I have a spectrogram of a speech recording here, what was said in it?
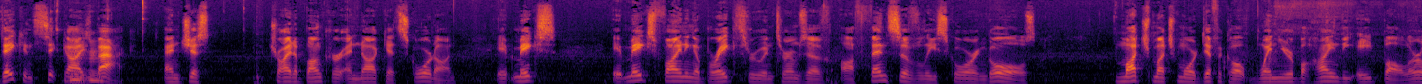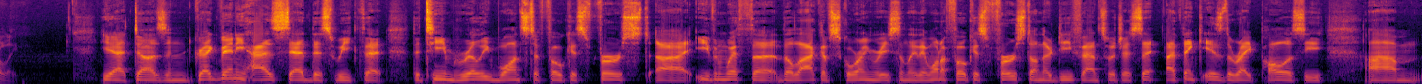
they can sit guys mm-hmm. back and just try to bunker and not get scored on. It makes it makes finding a breakthrough in terms of offensively scoring goals much much more difficult when you're behind the eight ball early. Yeah, it does. And Greg Vanney has said this week that the team really wants to focus first, uh, even with the, the lack of scoring recently. They want to focus first on their defense, which I, say, I think is the right policy. Um,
